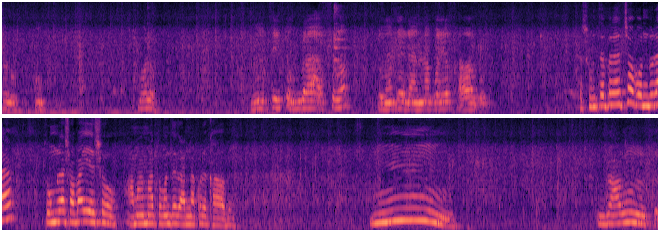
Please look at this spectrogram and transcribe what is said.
শোনো? বলো? বলছি তোমরা আসো তোমাদের রান্না করে খাওয়াবো। শুনতে পেরেছ বন্ধুরা? তোমরা সবাই এসো আমার মা তোমাদের রান্না করে খাওয়াবে। দারুণ। হয়েছে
